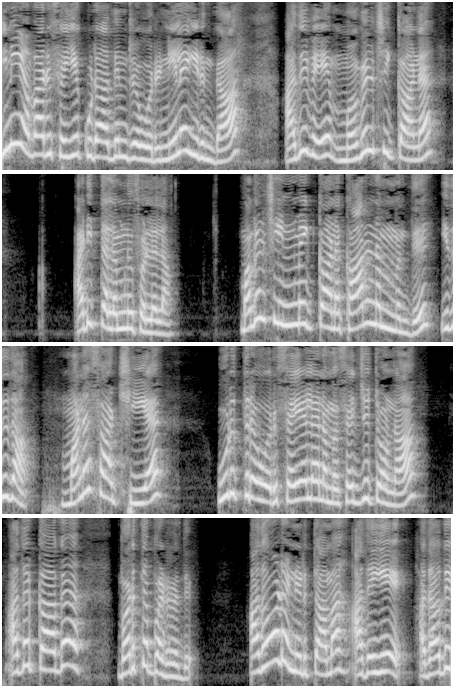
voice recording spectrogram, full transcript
இனி அவ்வாறு செய்யக்கூடாதுன்ற ஒரு நிலை இருந்தால் அதுவே மகிழ்ச்சிக்கான அடித்தளம்னு சொல்லலாம். மகிழ்ச்சியின்மைக்கான காரணம் வந்து இதுதான். மனசாட்சியை உறுத்துற ஒரு செயலை நம்ம செஞ்சிட்டோம்னா அதற்காக வருத்தப்படுறது. அதோடு நிறுத்தாமல் அதையே அதாவது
